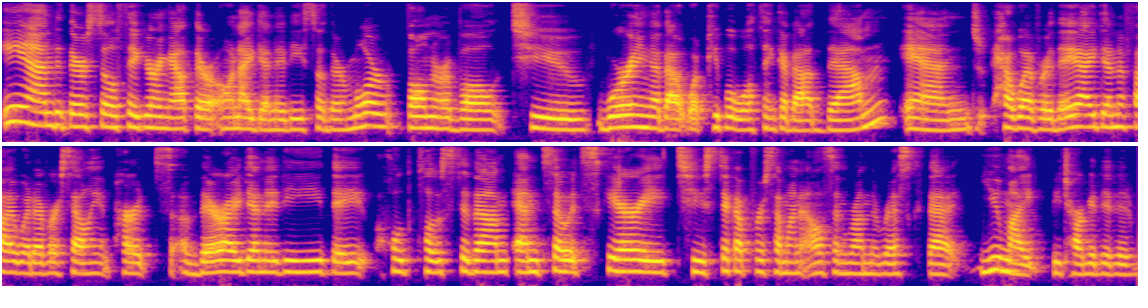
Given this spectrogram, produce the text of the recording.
and they're still figuring out their own identity. So they're more vulnerable to worrying about what people will think about them. And however they identify whatever salient parts of their identity they hold close to them. And so it's scary to stick up for someone else and run the risk that you might be targeted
